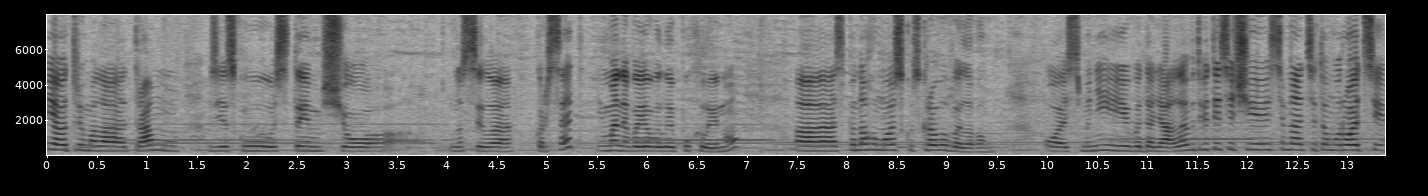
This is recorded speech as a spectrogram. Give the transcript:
Я отримала травму в зв'язку з тим, що носила корсет, і в мене виявили пухлину спинного мозку з крововиливом. Ось мені її видаляли в 2017 році.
